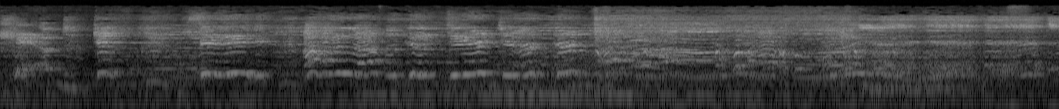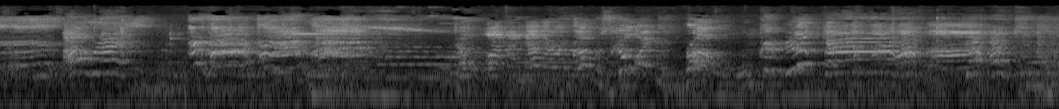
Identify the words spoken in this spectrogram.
kid. See, I love a good deer jerker. All right. Don't want another of those going rogue. Look out!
